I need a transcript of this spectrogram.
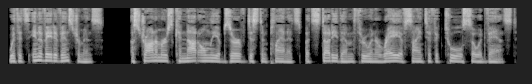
With its innovative instruments, astronomers can not only observe distant planets but study them through an array of scientific tools so advanced.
